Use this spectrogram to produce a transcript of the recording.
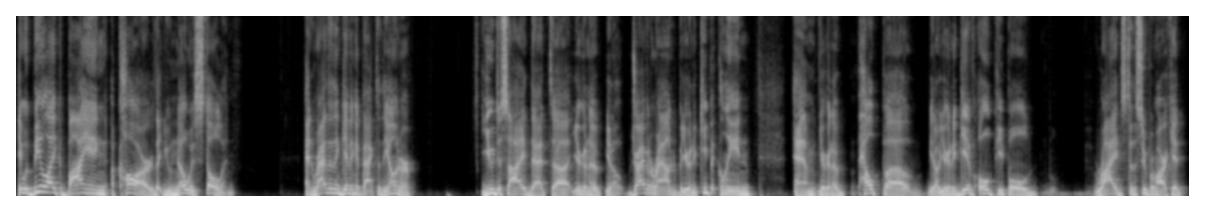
It would be like buying a car that you know is stolen, and rather than giving it back to the owner, you decide that uh, you're going to, you know, drive it around, but you're going to keep it clean, and you're going to help, uh, you know, you're going to give old people rides to the supermarket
